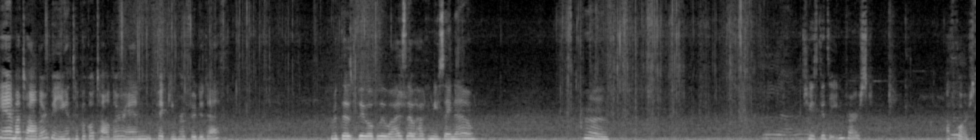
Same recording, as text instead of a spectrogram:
And my toddler being a typical toddler and picking her food to death. With those big old blue eyes, though, how can you say no? Huh. Cheese gets eaten first. Of course.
